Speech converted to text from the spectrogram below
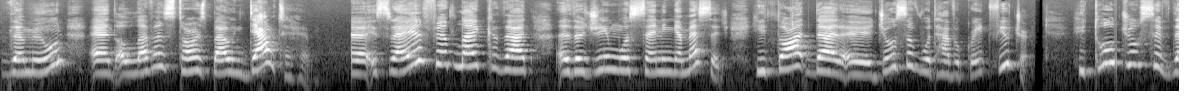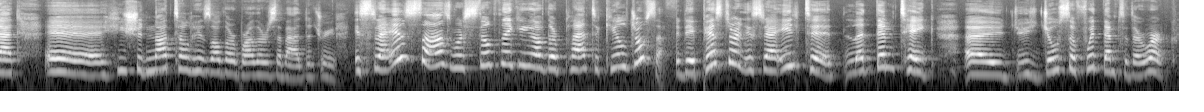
the moon, and 11 stars bowing down to him. Uh, Israel felt like that uh, the dream was sending a message. He thought that uh, Joseph would have a great future. He told Joseph that uh, he should not tell his other brothers about the dream. Israel's sons were still thinking of their plan to kill Joseph. They pestered Israel to let them take uh, Joseph with them to their work.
